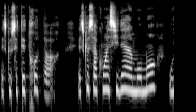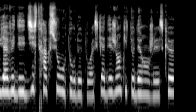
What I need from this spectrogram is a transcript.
Est-ce que c'était trop tard? Est-ce que ça coïncidait à un moment où il y avait des distractions autour de toi? Est-ce qu'il y a des gens qui te dérangeaient? Est-ce qu'il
